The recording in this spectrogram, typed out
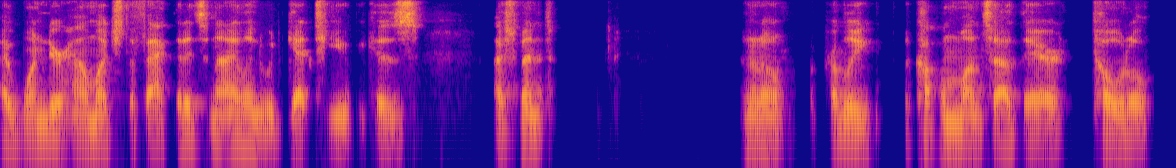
I wonder how much the fact that it's an island would get to you because I've spent, I don't know, probably a couple months out there total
